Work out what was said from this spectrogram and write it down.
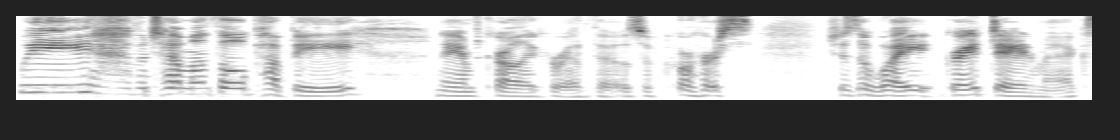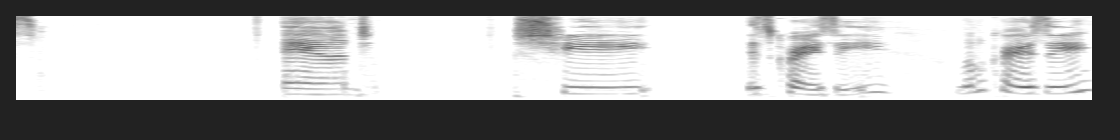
we have a 10 month old puppy named Carly Corinthos, of course. She's a white Great Dane mix. And she is crazy, a little crazy.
